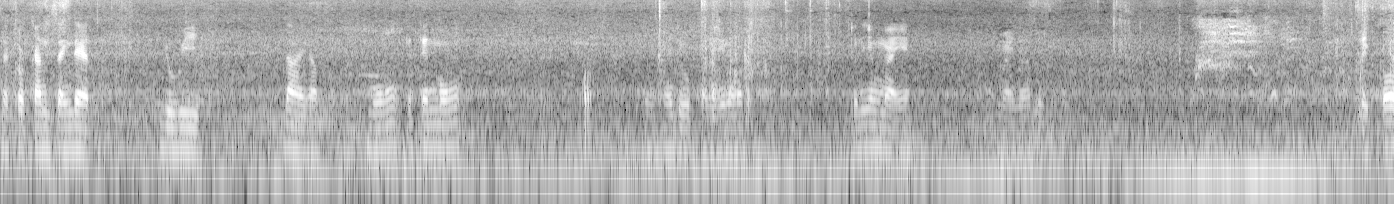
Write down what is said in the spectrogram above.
แล้วก็กันแสงแดด UV ได้ครับมุ้งเป็นเต็นท์มุ้งให้ดูฝั่งนี้นะครับ ตัวนี้ยังใหม่ ใหม่นะครับเหล็กก็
